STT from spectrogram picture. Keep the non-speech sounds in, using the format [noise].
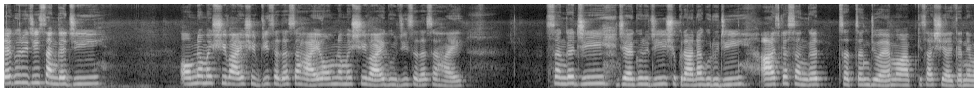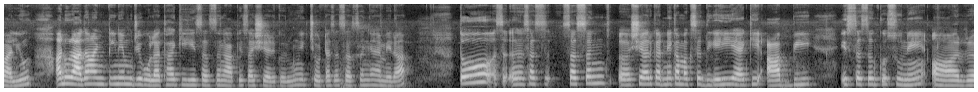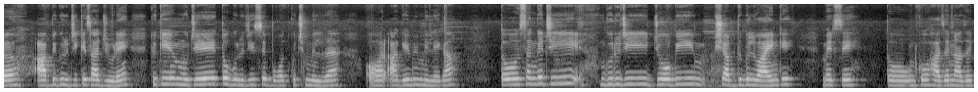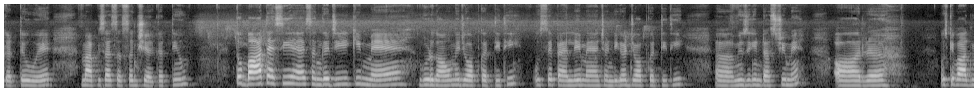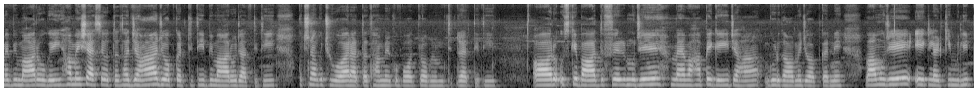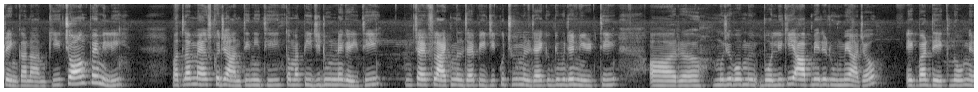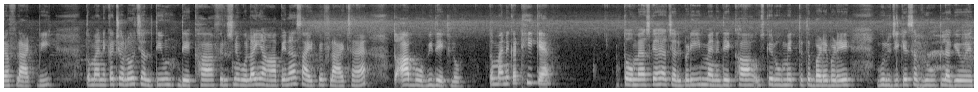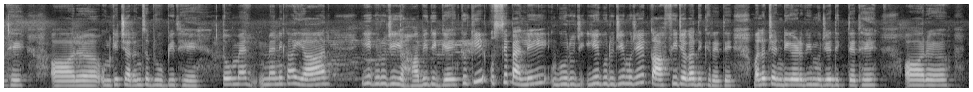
जय गुरु जी संगत जी। ओम नमः शिवाय, शिव जी सदा सहाय। ओम नमः शिवाय, गुरु जी सदा सहाय। संगत जी, जय गुरु जी शुक्राना गुरु जी आज का संगत सत्संग जो है, मैं आपके साथ शेयर करने वाली हूँ। अनुराधा आंटी ने मुझे बोला था कि ये सत्संग आपके साथ शेयर करूँ। एक छोटा सा सत्संग है मेरा। तो सत्संग शेयर करने का मकसद यही है कि आप भी इस सत्संग को सुने और आप भी गुरु जी के साथ जुड़ें, क्योंकि मुझे तो गुरु जी से बहुत कुछ मिल रहा है और आगे भी मिलेगा। तो संगत जी गुरु जी जो भी शब्द बुलवाएँगे मेरे से तो उनको हाज़िर नाज़िर करते हुए मैं आपके साथ सत्संग शेयर करती हूँ। तो बात ऐसी है संगत जी कि मैं गुड़गांव में जॉब करती थी, उससे पहले मैं चंडीगढ़ जॉब करती थी म्यूज़िक इंडस्ट्री में। और उसके बाद मैं बीमार हो गई। हमेशा ऐसे होता था, जहाँ जॉब करती थी, बीमार हो जाती थी। कुछ ना कुछ हुआ रहता था, मेरे को बहुत प्रॉब्लम रहती थी। और उसके बाद फिर मुझे, मैं वहाँ पे गई जहाँ गुड़गांव में जॉब करने। वहाँ मुझे एक लड़की मिली प्रियंका नाम की। चौंक पे मिली। मतलब मैं उसको जानती नहीं थी तो मैं पीजी ढूँढने गई थी। चाहे फ्लैट मिल जाए पीजी कुछ भी मिल जाए, क्योंकि मुझे नीड थी। और, मुझे वो बोली कि आप मेरे रूम में आ जाओ। एक बार देख लो मेरा फ़्लैट भी। तो मैंने कहा, चलो, चलती हूँ। देखा, फिर उसने बोला, यहाँ पे ना साइड पे फ्लैट्स हैं तो आप वो भी देख लो। तो मैंने कहा, ठीक है। तो मैं उसके साथ चल पड़ी। मैंने देखा, उसके रूम में इतने तो बड़े बड़े गुरु के स्वरूप लगे हुए थे और उनके चरण स्वरूप भी थे। तो मैं, मैंने कहा, यार, ये गुरु जी यहाँ भी दिख गए। क्योंकि उससे पहले ही गुरु जी ये गुरु जी मुझे काफ़ी जगह दिख रहे थे। मतलब चंडीगढ़ भी मुझे दिखते थे और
